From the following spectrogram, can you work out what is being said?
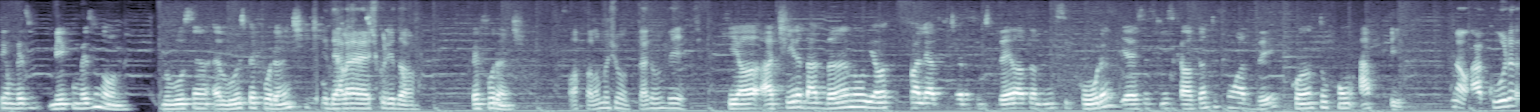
tem o mesmo, meio que o mesmo nome. No Lucian é luz perfurante, E dela é escuridão. perfurante. Ó, falamos junto, pega um verde. Que ela atira, dá dano e ela, com o aliado que tiver na frente dela, ela também se cura. E aí essa skill escala tanto com AD quanto com AP. Não, a cura.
